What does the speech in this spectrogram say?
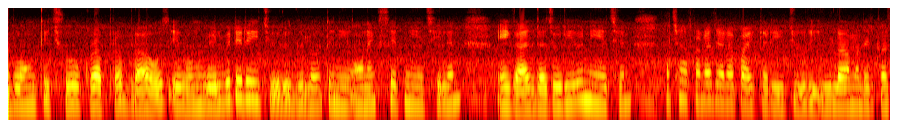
এবং কিছু ক্রপ টপ ব্লাউজ এবং ভেলভেটের এই চুড়িগুলো তিনি অনেক সেট নিয়েছিলেন। এই গাজরা চুড়িও নিয়েছেন। আচ্ছা আপনারা যারা পাইকারি চুড়িগুলো আমাদের কাছ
